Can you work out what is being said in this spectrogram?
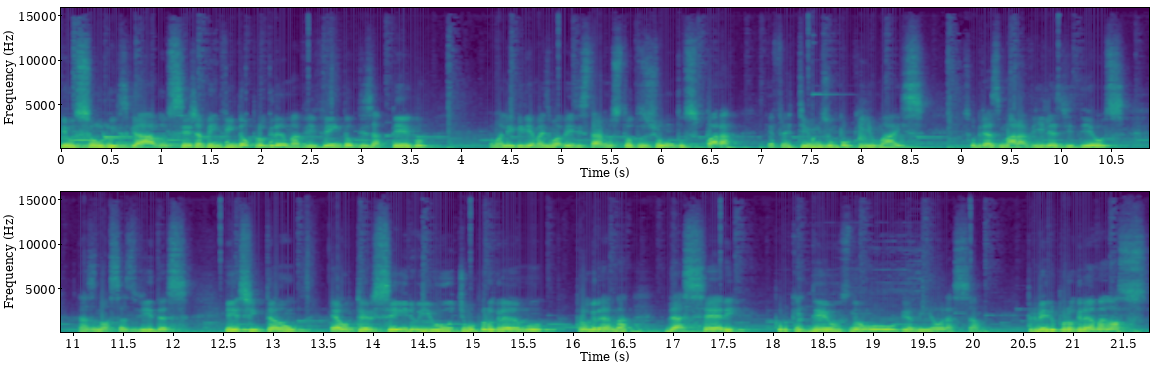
Eu sou Luiz Galo, seja bem-vindo ao programa Vivendo o Desapego. É uma alegria mais uma vez estarmos todos juntos para refletirmos um pouquinho mais sobre as maravilhas de Deus nas nossas vidas. Este então é o terceiro e último programa, programa da série Por que Deus não ouve a minha oração? Primeiro programa nós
